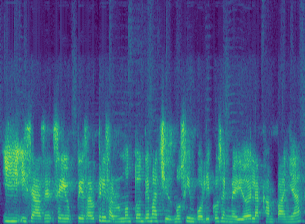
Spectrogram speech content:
Y, se, hace, se empieza a utilizar un montón de machismos simbólicos en medio de la campaña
